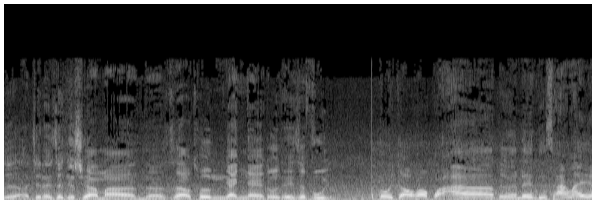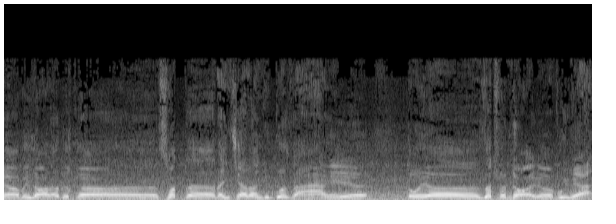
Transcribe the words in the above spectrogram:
Ở trên này rất nhiều xe mà ờ, giao thương nhanh này tôi thấy rất vui Tôi chở hoa quả từ lên từ sáng nay ờ, bây giờ đã được ờ, xuất ờ, đánh xe sang Trung Quốc giả hàng thì tôi rất phấn khởi vui vẻ.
